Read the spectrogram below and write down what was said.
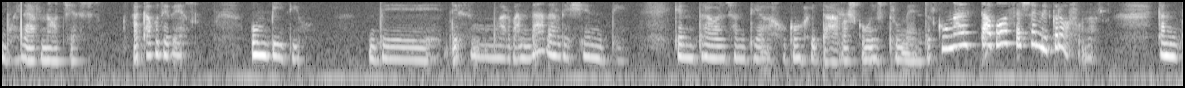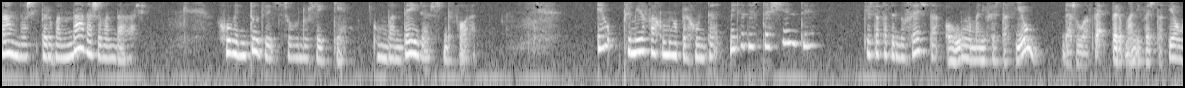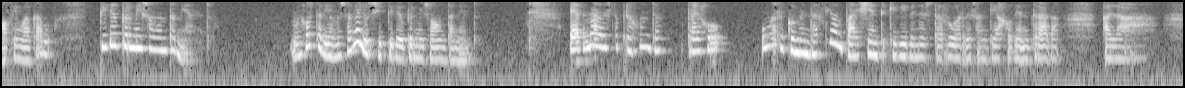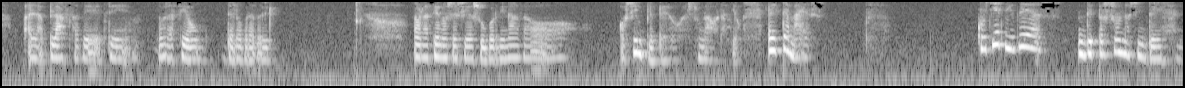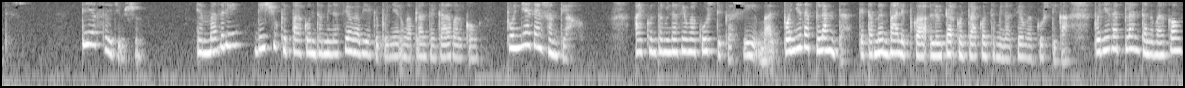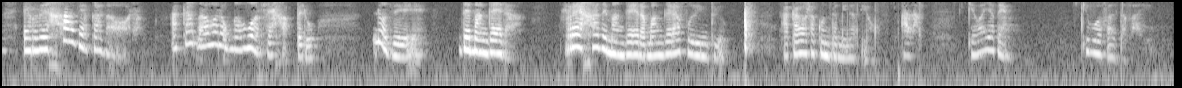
Buenas noches. Acabo de ver un vídeo de, de unhas bandadas de xente que entraba en Santiago con guitarras, con instrumentos, con altavoces e micrófonos, cantando así, pero bandadas e bandadas. Juventudes ou non sei que, con bandeiras de fora primeiro fago unha pregunta Mira desta xente que está facendo festa ou unha manifestación da súa fe, pero manifestación ao fin e ao cabo, pide o permiso ao montamento. Me gostaríame sabelo se si permiso ao montamento. E además desta pregunta, traigo unha recomendación para a xente que vive nestas rúas de Santiago de entrada a la, a la plaza de, de oración del obradoiro. A oración non sei se é subordinada o simple, pero é unha oración. El tema é coller ideas de personas inteligentes. Díaz Ayuso, en Madrid, dixo que para a contaminación había que poñer unha planta en cada balcón. Poñeda en Santiago. Hai contaminación acústica? Sí, vale. Poñeda planta, que tamén vale para loitar contra a contaminación acústica. Poñeda planta no balcón e rejade a cada hora. A cada hora unha boa reja, pero no de, de manguera. Reja de manguera, manguerazo limpio. Acabas a contaminación. Ala, que vaya ben. Que boa falta faz.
